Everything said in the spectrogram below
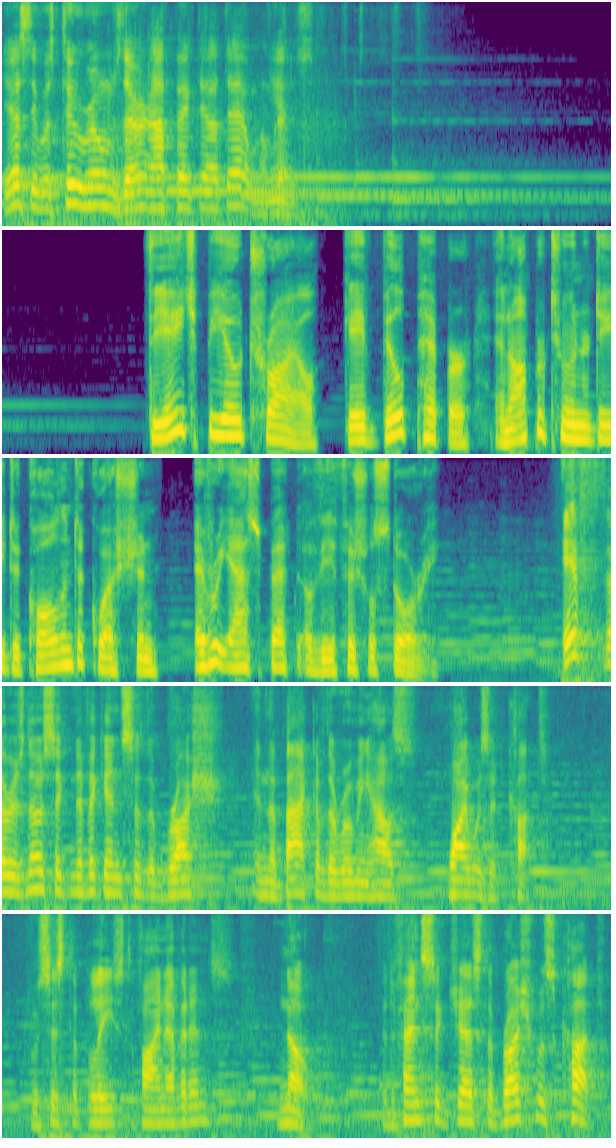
Yes, there was two rooms there, and I picked out that one, okay. yes. The HBO trial gave Bill Pepper an opportunity to call into question every aspect of the official story. If there is no significance to the brush in the back of the rooming house, why was it cut? To assist the police to find evidence? No. The defense suggests the brush was cut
